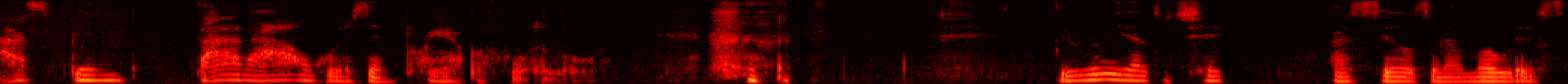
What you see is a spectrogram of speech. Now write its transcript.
I spend five hours in prayer before the Lord. We really have to check ourselves and our motives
